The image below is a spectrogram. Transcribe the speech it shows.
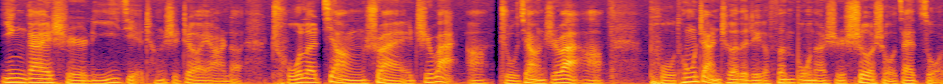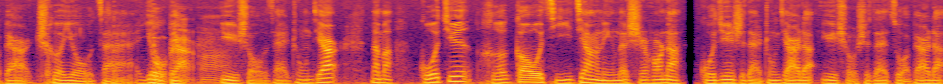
应该是理解成是这样的：除了将帅之外啊，主将之外啊，普通战车的这个分布呢是射手在左边，车右在右边，御手在中间。那么国军和高级将领的时候呢，国军是在中间的，御手是在左边的。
